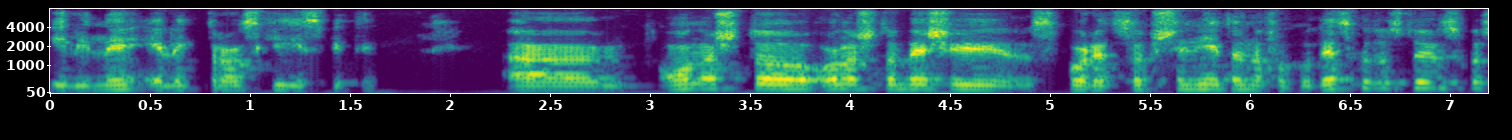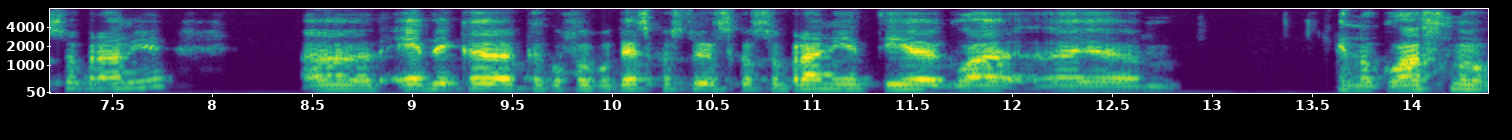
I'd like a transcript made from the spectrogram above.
или не електронски испити. А, оно што оно што беше според сообщенијата на факултетското студентско собрание а, е дека како факултетско студентско собрание тие гла, е, едногласно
